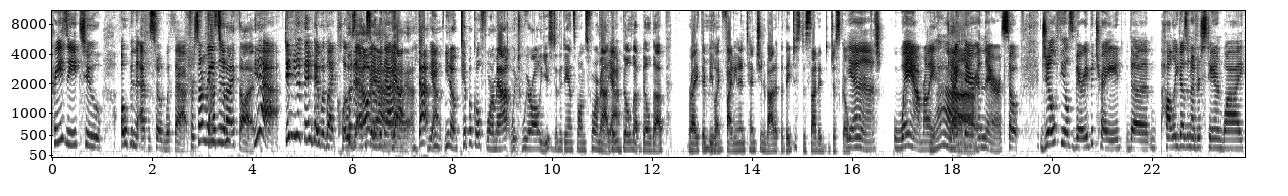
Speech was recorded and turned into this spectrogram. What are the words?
Crazy to open the episode with that. For some reason, That's what I thought. Yeah, didn't you think they would like close Put the it- oh, episode yeah, with that? Yeah, Yeah. that Yeah. you know, typical format, which we're all used to the Dance Moms format. They would build up, build up, right? There'd be like fighting and tension about it, but they just decided to just go. Yeah. Wham, like Yeah. right there and there. So Jill feels very betrayed. The Holly doesn't understand why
